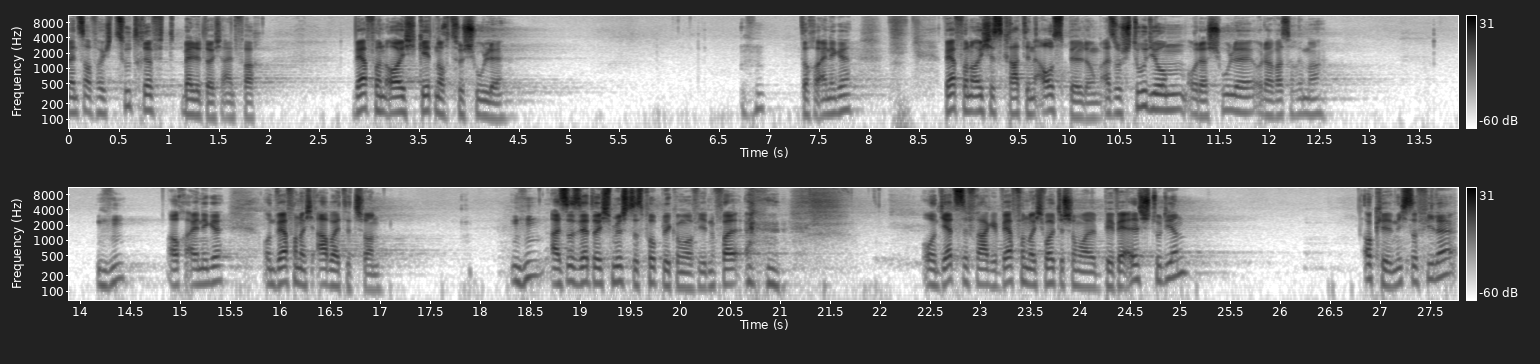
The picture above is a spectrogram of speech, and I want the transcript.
Wenn es auf euch zutrifft, meldet euch einfach. Wer von euch geht noch zur Schule? Mhm. Doch einige. Wer von euch ist gerade in Ausbildung, also Studium oder Schule oder was auch immer? Mhm. Auch einige. Und wer von euch arbeitet schon? Mhm. Also sehr durchmischtes Publikum auf jeden Fall. Und jetzt die Frage, wer von euch wollte schon mal BWL studieren? Okay, nicht so viele.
